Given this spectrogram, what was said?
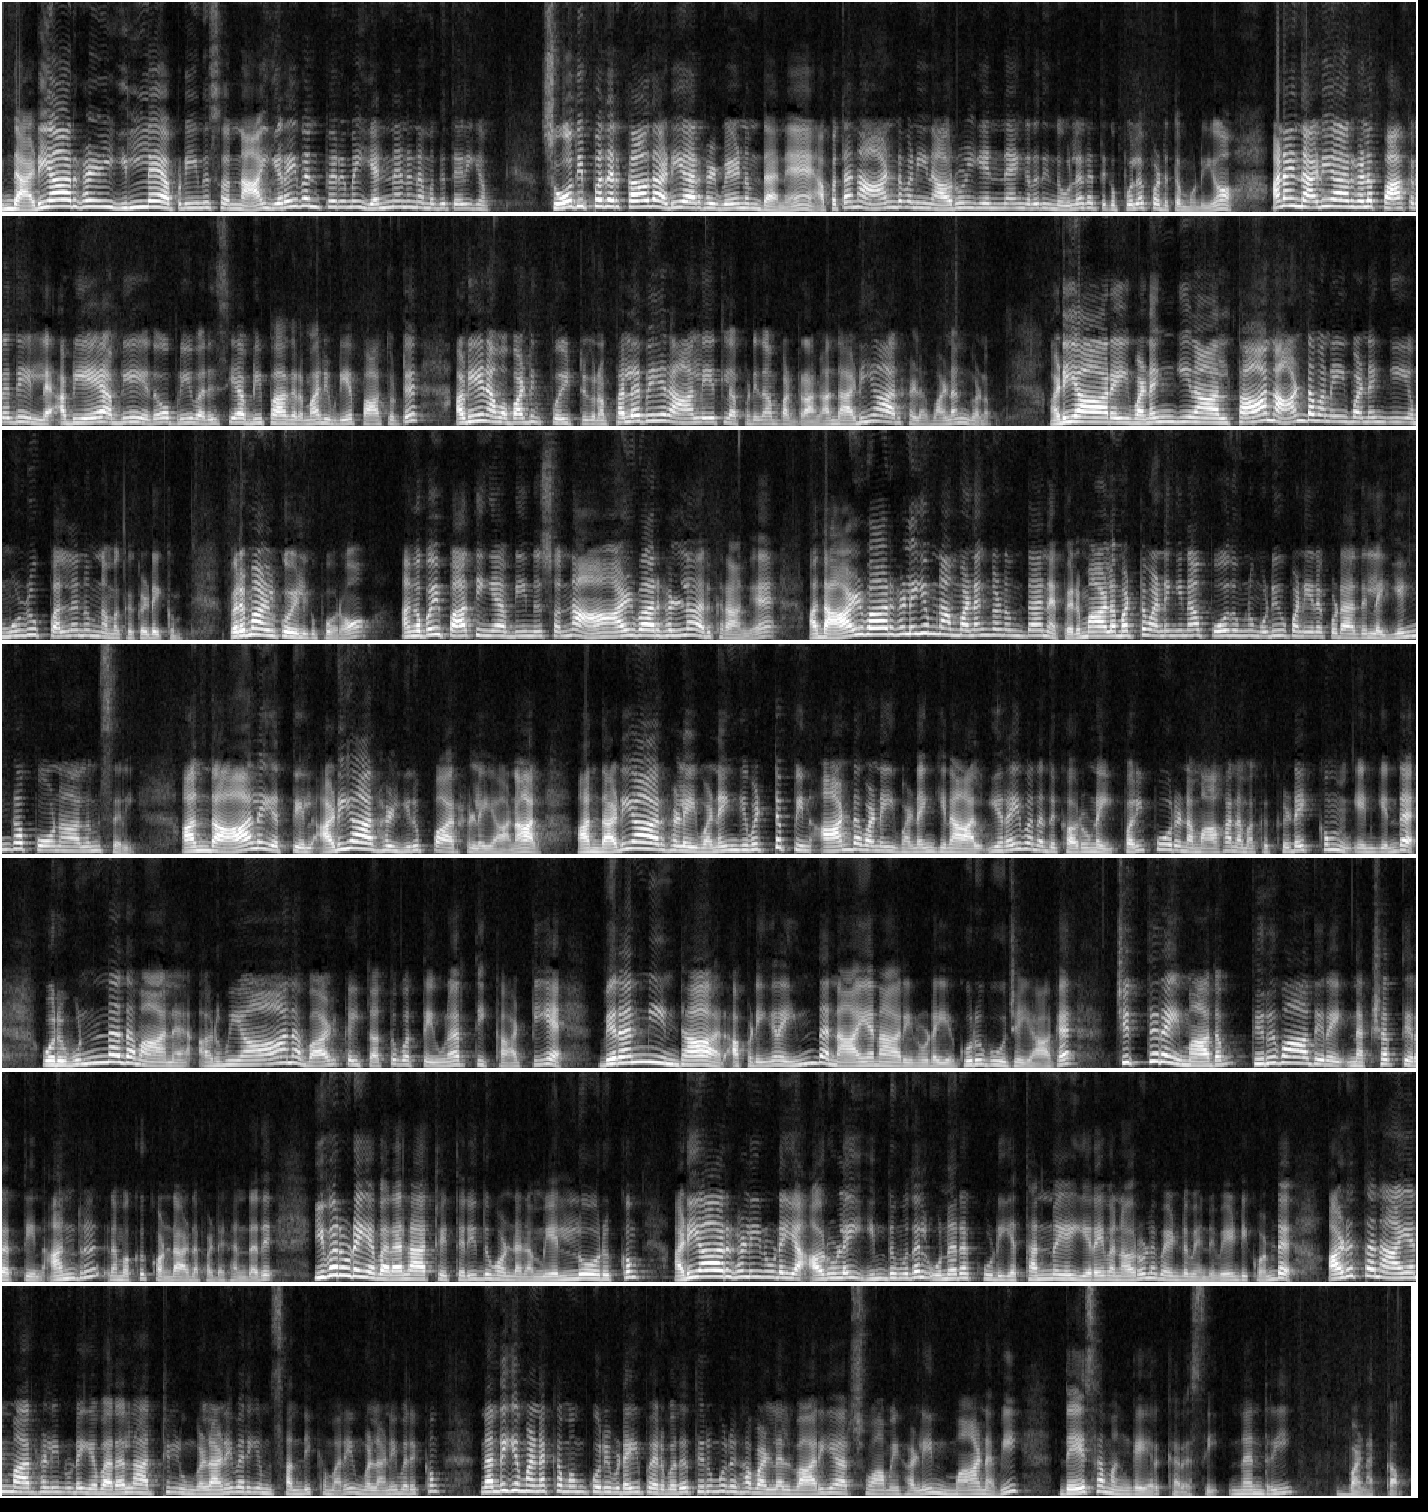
இந்த அடியார்கள் இல்லை அப்படின்னு சொன்னால் இறைவன் பெருமை என்னன்னு நமக்கு தெரியும். சோதிப்பதற்காவது அடியார்கள் வேணும் தானே? அப்போ தானே ஆண்டவனின் அருள் என்னங்கிறது இந்த உலகத்துக்கு புலப்படுத்த முடியும். ஆனால் இந்த அடியார்களை பார்க்குறதே இல்லை. அப்படியே அப்படியே ஏதோ அப்படியே வரிசையாக அப்படியே பார்க்குற மாதிரி இப்படியே பார்த்துட்டு அப்படியே நம்ம பாட்டுக்கு போயிட்டுருக்கிறோம் பல பேர் ஆலயத்தில் அப்படி தான் பண்ணுறாங்க அந்த அடியார்களை வணங்கணும். அடியாரை வணங்கினால் தான் ஆண்டவனை வணங்கிய முழு பலனும் நமக்கு கிடைக்கும். பெருமாள் கோயிலுக்கு போகிறோம் அங்கே போய் பார்த்தீங்க அப்படின்னு சொன்னால் ஆழ்வார்கள்லாம் இருக்கிறாங்க. அந்த ஆழ்வார்களையும் நாம் வணங்கணும் தானே? பெருமாளை மட்டும் வணங்கினா போதும்னு முடிவு பண்ணிடக்கூடாது இல்லை எங்கே போனாலும் சரி. அந்த ஆலயத்தில் அடியார்கள் இருப்பார்களேயானால் அந்த அடியார்களை வணங்கிவிட்டு பின் ஆண்டவனை வணங்கினால் இறைவனது கருணை பரிபூரணமாக நமக்கு கிடைக்கும் என்கின்ற ஒரு உன்னதமான அருமையான வாழ்க்கை தத்துவத்தை உணர்த்தி காட்டிய விரண்மீண்டார் அப்படிங்கிற இந்த நாயனாரினுடைய குரு பூஜையாக சித்திரை மாதம் திருவாதிரை நட்சத்திரத்தின் அன்று நமக்கு கொண்டாடப்படுகின்றது. இவருடைய வரலாற்றை தெரிந்து கொண்ட நம் எல்லோருக்கும் அடியார்களினுடைய அருளை இன்று முதல் உணரக்கூடிய தன்மையை இறைவன் அருள வேண்டும் என்று வேண்டிக் கொண்டு அடுத்த நாயன்மார்களினுடைய வரலாற்றில் உங்கள் அனைவரையும் சந்திக்கும் வரை உங்கள் அனைவருக்கும் நன்றியும் வணக்கமும் கூறி விடைபெறுவது திருமுருக வள்ளல் வாரியார் சுவாமிகளின் மாணவி தேசமங்கையர் கரசி. நன்றி வணக்கம்.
